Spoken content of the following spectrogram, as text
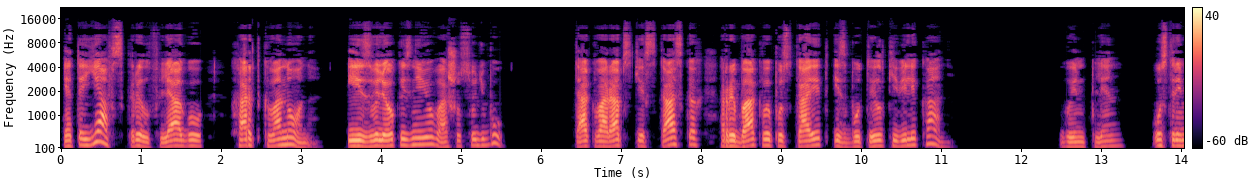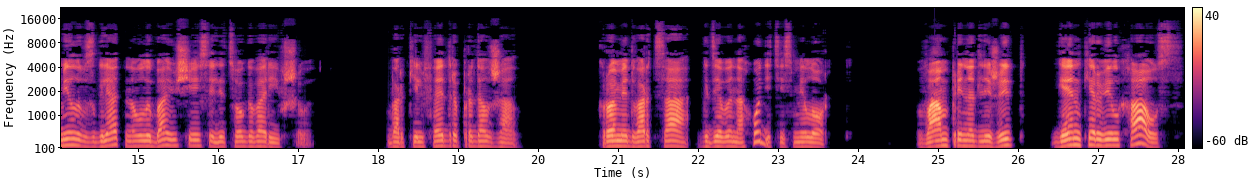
Это я вскрыл флягу Харткванона и извлек из нее вашу судьбу. Так в арабских сказках рыбак выпускает из бутылки великана. Гуинплен устремил взгляд на улыбающееся лицо говорившего. Баркильфедро продолжал. «Кроме дворца, где вы находитесь, милорд, вам принадлежит Генкервилл-хаус,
